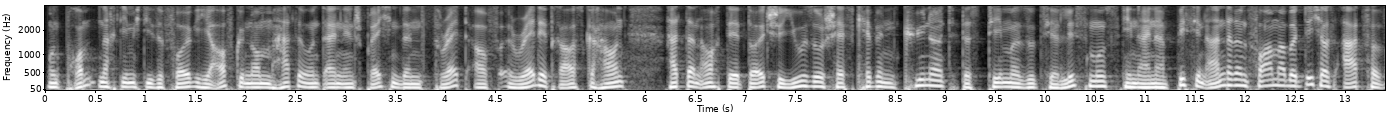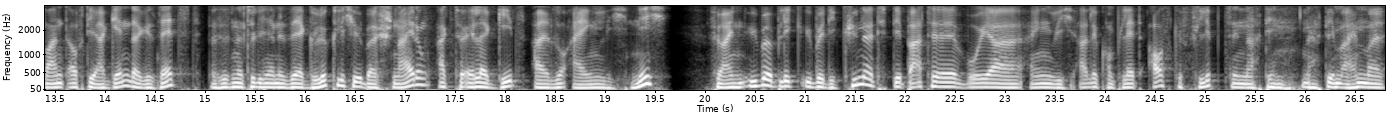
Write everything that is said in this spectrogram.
und prompt nachdem ich diese Folge hier aufgenommen hatte und einen entsprechenden Thread auf Reddit rausgehauen, hat dann auch der deutsche Juso-Chef Kevin Kühnert das Thema Sozialismus in einer bisschen anderen Form, aber durchaus artverwandt auf die Agenda gesetzt. Das ist natürlich eine sehr glückliche Überschneidung. Aktueller geht's also eigentlich nicht für einen Überblick über die Kühnert-Debatte, wo ja eigentlich alle komplett ausgeflippt sind, nachdem, nachdem einmal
